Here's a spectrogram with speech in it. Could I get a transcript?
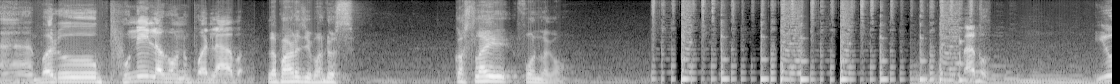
आ, बरु फोनै लगाउनु पर्ला अब। ल पाण्डेजी भन्नुहोस् कसलाई फोन लगाउँ बाबु। यो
